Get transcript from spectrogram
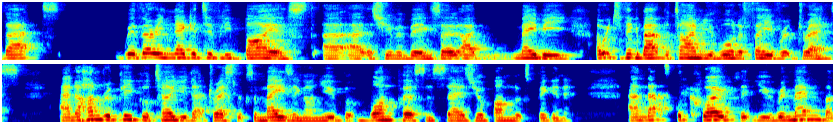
that we're very negatively biased uh, as human beings. So I, maybe I want you to think about the time you've worn a favorite dress and a hundred people tell you that dress looks amazing on you, but one person says your bum looks big in it. And that's the quote that you remember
